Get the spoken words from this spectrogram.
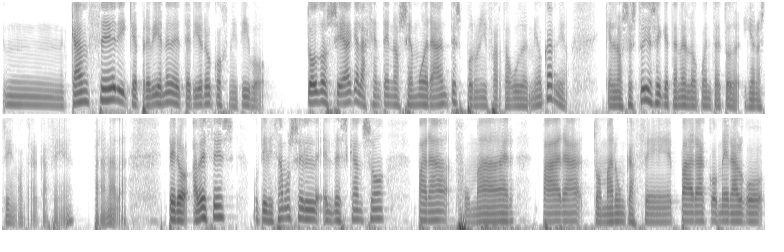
mm, cáncer y que previene deterioro cognitivo. Todo sea que la gente no se muera antes por un infarto agudo de miocardio. Que en los estudios hay que tenerlo en cuenta de todo. Y yo no estoy en contra del café, ¿eh? para nada. Pero a veces utilizamos el, el descanso para fumar, para tomar un café, para comer algo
